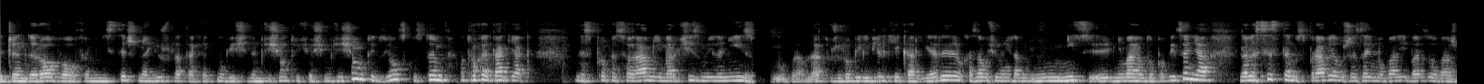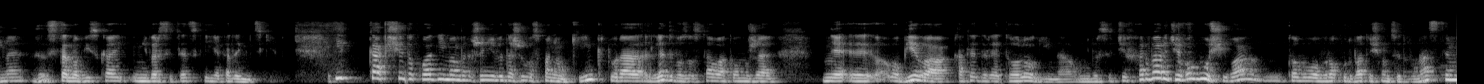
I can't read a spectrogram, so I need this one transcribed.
y, genderowo-feministycznej już w latach, jak mówię, 70. i 80. W związku z tym, no trochę tak jak z profesorami marksizmu i leninizmu, prawda, którzy robili wielkie kariery, okazało się, że oni tam nic nie mają do powiedzenia, no ale system sprawiał, że zajmowali bardzo ważne stanowiska uniwersyteckie i akademickie. I tak się dokładnie, mam wrażenie, wydarzyło z panią King, która ledwo została tąże Y, objęła katedrę teologii na Uniwersytecie w Harvardzie, ogłosiła, to było w roku 2012,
